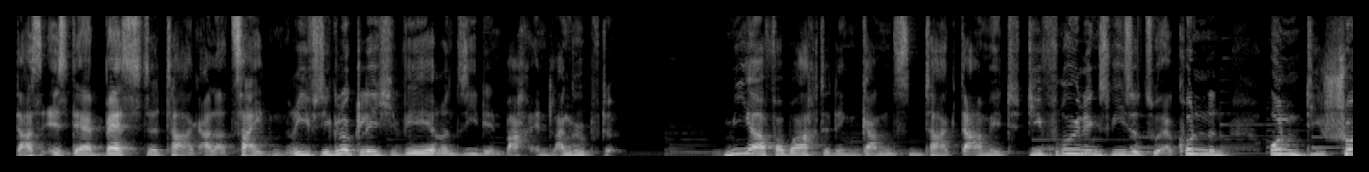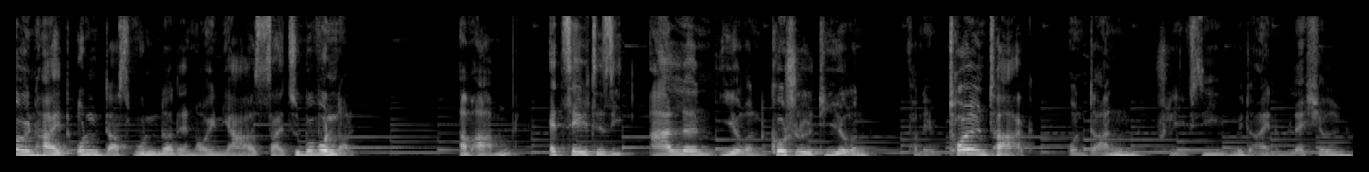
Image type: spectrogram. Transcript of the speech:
Das ist der beste Tag aller Zeiten, rief sie glücklich, während sie den Bach entlang hüpfte. Mia verbrachte den ganzen Tag damit, die Frühlingswiese zu erkunden und die Schönheit und das Wunder der neuen Jahreszeit zu bewundern. Am Abend erzählte sie allen ihren Kuscheltieren von dem tollen Tag und dann schlief sie mit einem Lächeln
